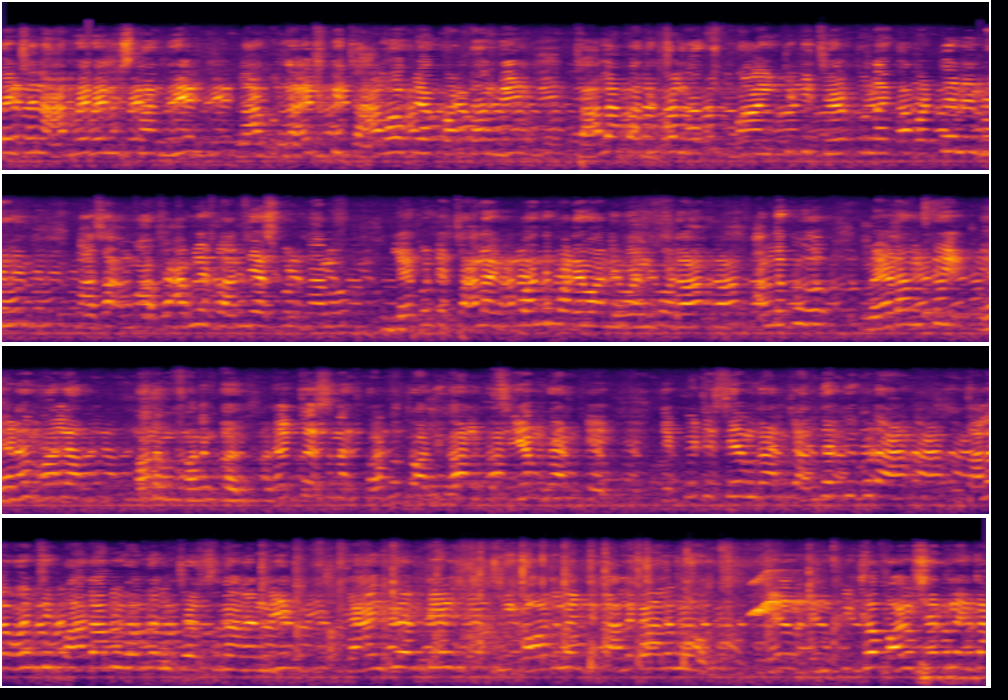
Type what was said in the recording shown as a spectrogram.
పెన్షన్ అరవై వేలు ఇస్తుంది. నాకు లైఫ్కి చాలా ఉపయోగపడుతుంది. చాలా పథకాలు నాకు మా ఇంటికి చేరుతున్నాయి కాబట్టి నేను మా మా ఫ్యామిలీ రన్ చేసుకుంటున్నాను. లేకుంటే చాలా ఇబ్బంది పడేవాడిని నేను కూడా. అందుకు మేడంకి మేడం వల్ల మనం మనకు హెల్ప్ చేస్తున్న ప్రభుత్వ అధికారులకు సీఎం గారికి డిప్యూటీ సీఎం గారికి అందరికీ కూడా తల వంచి పాదాభివందనం చేస్తున్నానండి. థ్యాంక్ యూ అండి ఈ గవర్నమెంట్ కలకాలము. ఇంకా భవిష్యత్తులో ఇంకా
